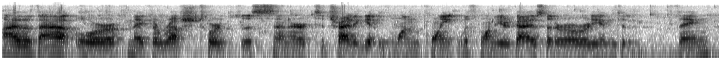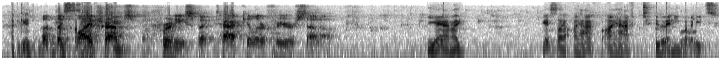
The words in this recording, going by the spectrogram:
either that or make a rush towards the center to try to get one point with one of your guys that are already into thing. But the fly trap's pretty spectacular for your setup. Yeah, and I guess I, I have I have two anyway. to-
